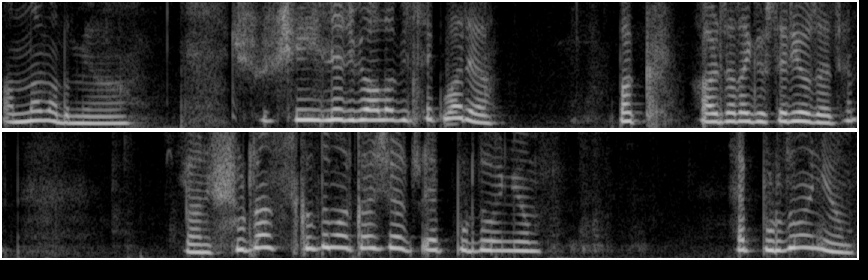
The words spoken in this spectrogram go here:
anlamadım ya. Şu şeyleri bir alabilsek var ya. Bak haritada gösteriyor zaten. Yani şuradan sıkıldım arkadaşlar. Hep burada oynuyorum. Hep burada oynuyorum.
